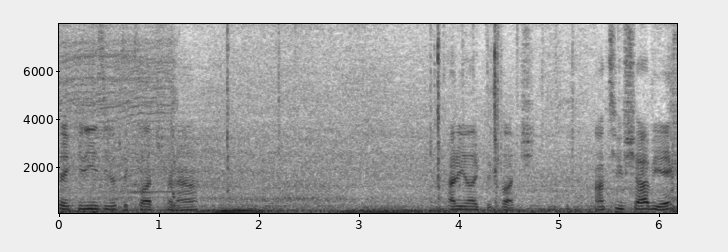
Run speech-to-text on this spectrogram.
Take it easy with the clutch for now. How do you like the clutch? Not too shabby, eh?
